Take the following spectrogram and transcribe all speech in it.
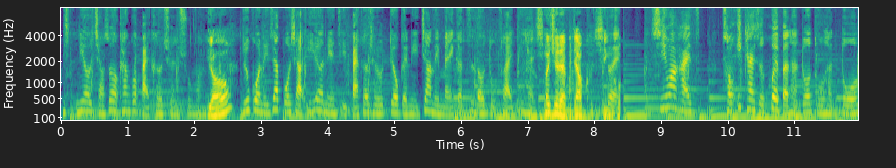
你你有小时候有看过百科全书吗？有。如果你在国小一二年级，百科全书丢给你，叫你每一个字都读出来，一定很辛苦。会觉得比较苦辛苦。希望孩子。从一开始绘本很多图很多，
